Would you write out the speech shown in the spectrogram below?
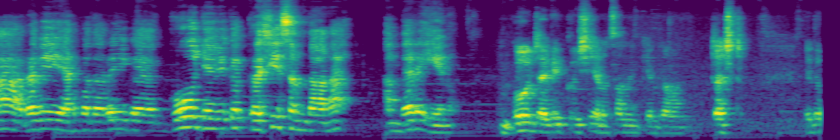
ಆ ರವಿ ಹರ್ಬದವ್ರೆ ಈಗ ಗೋ ಜೈವಿಕ ಕೃಷಿ ಸಂಧಾನ ಅಂದರೆ ಏನು ಗೋ ಜೈವಿಕ ಕೃಷಿ ಅನುಸಂಧಾನ ಕೇಂದ್ರ ಒಂದು ಟ್ರಸ್ಟ್ ಇದು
